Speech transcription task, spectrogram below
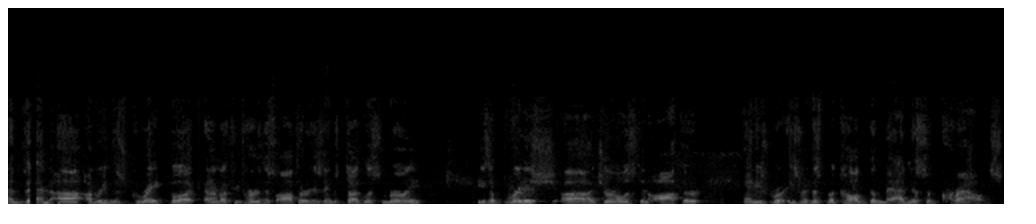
and then uh, I'm reading this great book. I don't know if you've heard of this author. His name is Douglas Murray. He's a British uh, journalist and author, and he's he's written this book called The Madness of Crowds,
